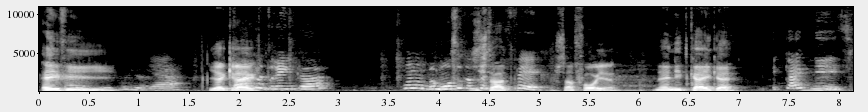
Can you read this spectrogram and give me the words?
Evie, Ja. jij krijgt... Gaan we drinken? Mond zit nog Er staat- staat voor je. Nee, niet kijken. Ik kijk niet.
